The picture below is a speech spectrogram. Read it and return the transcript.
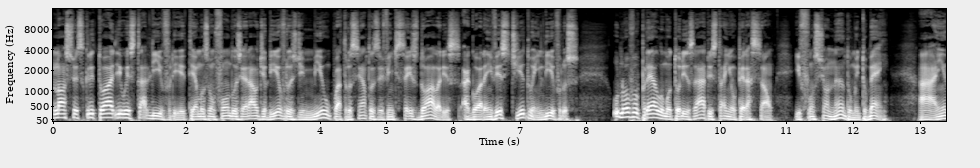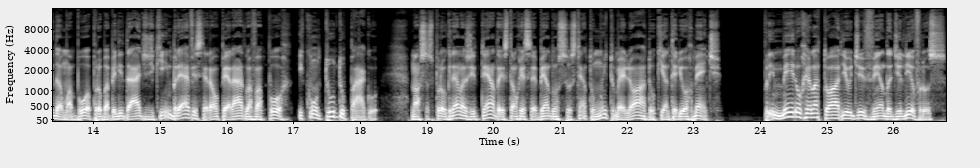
Nosso escritório está livre. Temos um fundo geral de livros de 1.426 dólares, agora investido em livros. O novo prelo motorizado está em operação e funcionando muito bem. Há ainda uma boa probabilidade de que em breve será operado a vapor e com tudo pago. Nossos programas de tenda estão recebendo um sustento muito melhor do que anteriormente. Primeiro relatório de venda de livros.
